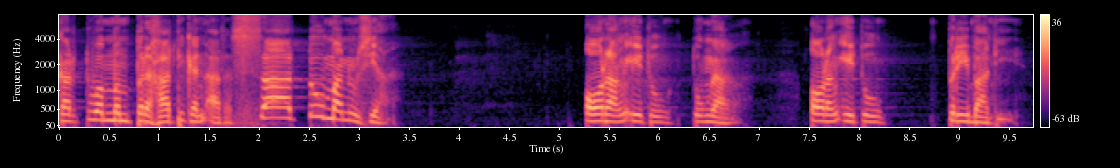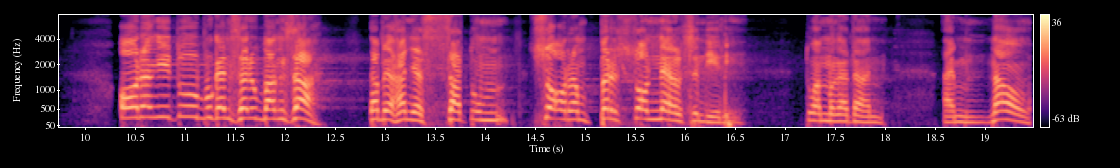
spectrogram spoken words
Karena Tuhan memperhatikan ada satu manusia. Orang itu tunggal. Orang itu pribadi. Orang itu bukan satu bangsa. Tapi hanya satu seorang personel sendiri. Tuhan mengatakan, I'm now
